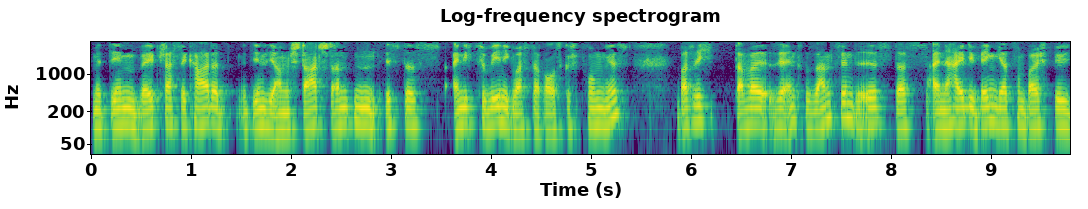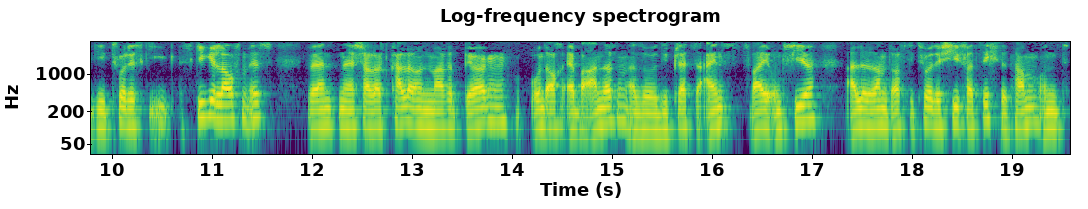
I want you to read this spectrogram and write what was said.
mit dem Weltklasse-Kader, mit dem sie am Start standen, ist das eigentlich zu wenig, was da rausgesprungen ist. Was ich dabei sehr interessant finde, ist, dass eine Heidi Weng ja zum Beispiel die Tour des Ski, Ski gelaufen ist während eine Charlotte Kaller und Marit Björgen und auch Ebba Andersen, also die Plätze eins, zwei und vier, allesamt auf die Tour de Ski verzichtet haben. Und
